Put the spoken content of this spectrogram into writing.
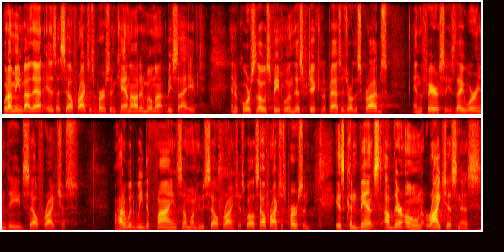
What I mean by that is a self righteous person cannot and will not be saved. And of course, those people in this particular passage are the scribes and the Pharisees. They were indeed self righteous. Well, how would we define someone who's self righteous? Well, a self righteous person is convinced of their own righteousness,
